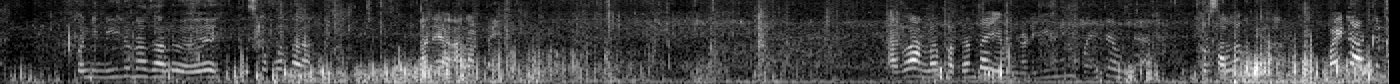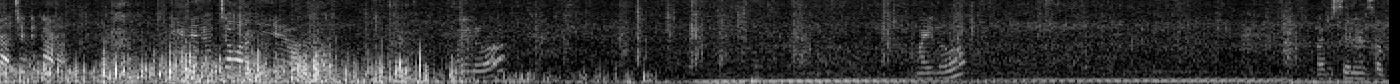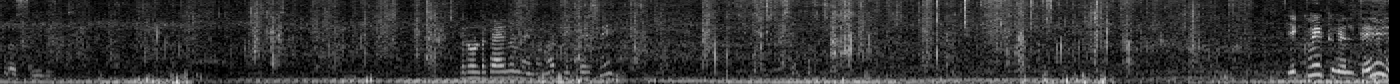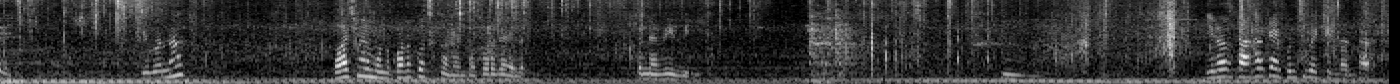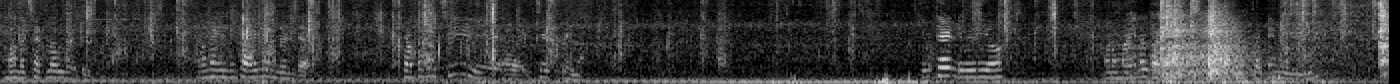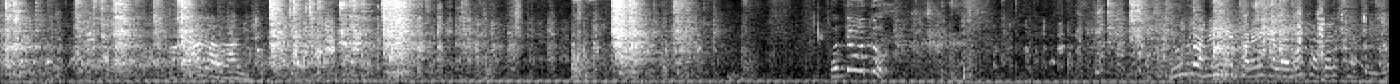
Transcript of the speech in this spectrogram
కొన్ని నీళ్ళున్నా చాలు తీసుకుపోతా అని అని అంటాయి అగో అందులో పొద్దంతా ఏమున్నాడు? ఈవినింగ్ బయటే ఉండే. ఇప్పుడు చల్లగా ఉంది కదా బయట ఆడుతుండే ఆ చెట్టు కాడ ఇక నేను వచ్చే వరకు మైలో మైలో అరిసెలేడు సప్పుడు వస్తుంది ఈ రెండు కాయలు ఉన్నాయమ్మా తిప్పేసి. ఎక్కువ ఎక్కువ వెళ్తే ఏమన్నా? వాచ్మెన్ మొన్న కొనుక్కొచ్చుకోనంట కూరగాయలు. కొన్ని అవి ఇవి. ఈరోజు కాకరకాయ పులిచి పెట్టిందంట మన చెట్లలో పెట్టింది. మన ఇన్ని కాయలు ఉండంట చెప్పకొచ్చి ఇచ్చేసిపోయినా. ఇంతే అండి వీడియో. మన మైలో కట్టేయమని రాని వద్దు వద్దు. రూమ్లో అన్నింటినీ పడేయగలను కట్టేసినట్టుంది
